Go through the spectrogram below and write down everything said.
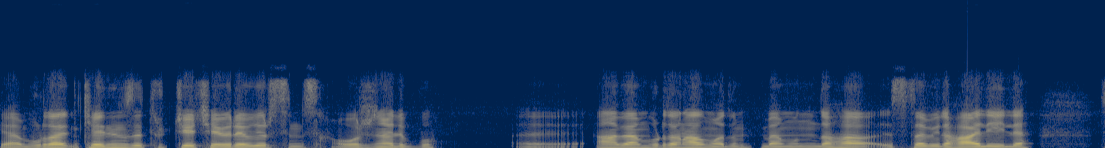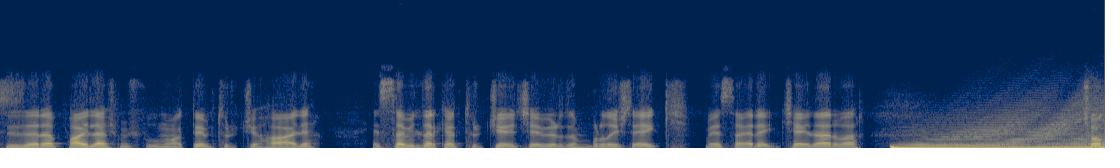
Yani buradan kendinize Türkçe'ye çevirebilirsiniz. Orijinali bu. Ee, ama ben buradan almadım. Ben bunu daha stabil haliyle sizlere paylaşmış bulunmaktayım. Türkçe hali. E, stabil derken Türkçe'ye çevirdim. Burada işte ek vesaire şeyler var. Çok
